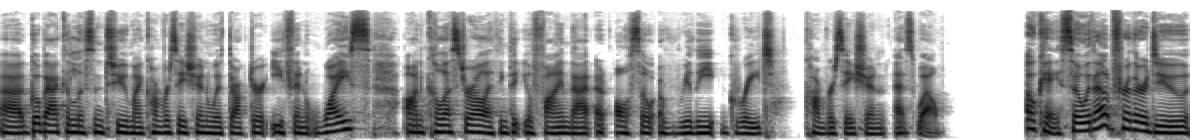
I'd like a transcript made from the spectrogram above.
uh, go back and listen to my conversation with Dr. Ethan Weiss on cholesterol, I think that you'll find that also a really great conversation as well. Okay, so without further ado,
